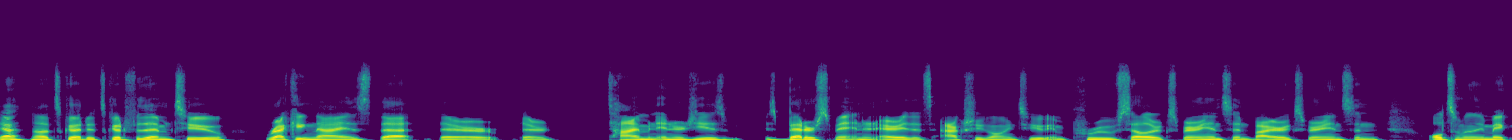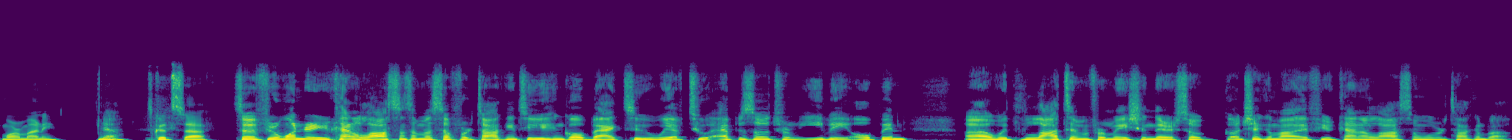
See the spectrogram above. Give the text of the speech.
yeah no it's good it's good for them to recognize that their their time and energy is is better spent in an area that's actually going to improve seller experience and buyer experience and ultimately make more money Yeah. it's good stuff So if you're wondering, you're kind of lost on some of the stuff we're talking to, you can go back to we have two episodes from eBay Open uh, with lots of information there. So go check them out if you're kind of lost on what we're talking about.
